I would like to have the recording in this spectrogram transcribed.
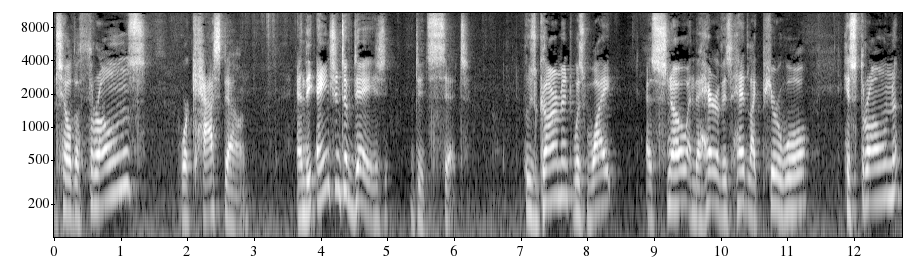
till the thrones were cast down, and the Ancient of Days did sit, whose garment was white as snow, and the hair of his head like pure wool. His throne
